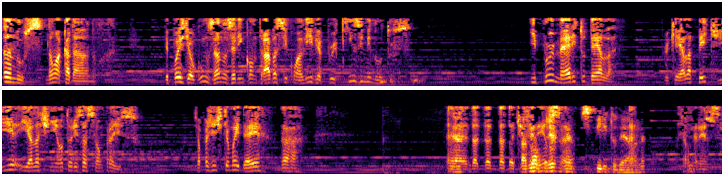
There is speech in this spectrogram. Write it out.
anos, não a cada ano. Depois de alguns anos, ele encontrava-se com a Lívia por 15 minutos. E por mérito dela, porque ela pedia e ela tinha autorização para isso. Só para a gente ter uma ideia da, é, da, da, da, da diferença. Né, espírito dela, é, né? Diferença.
